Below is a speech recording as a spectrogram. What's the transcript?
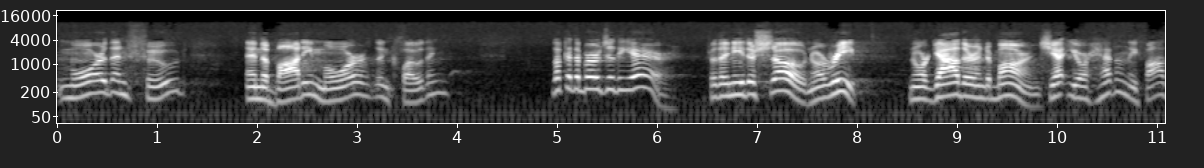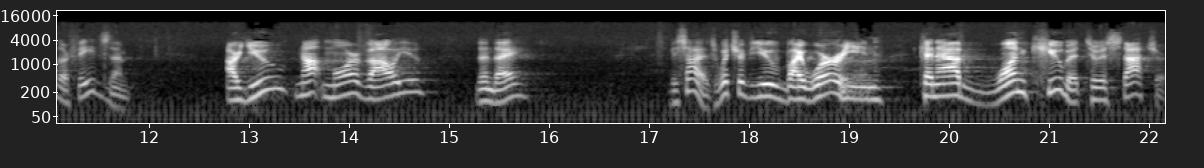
more than food, and the body more than clothing? Look at the birds of the air, for they neither sow nor reap nor gather into barns, yet your heavenly Father feeds them. Are you not more value than they? Besides, which of you, by worrying, can add one cubit to his stature?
